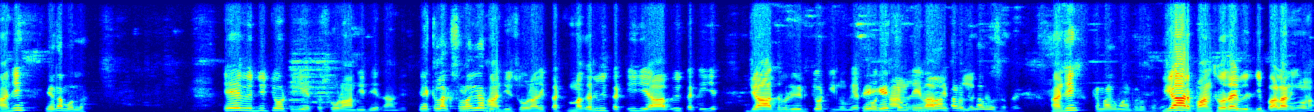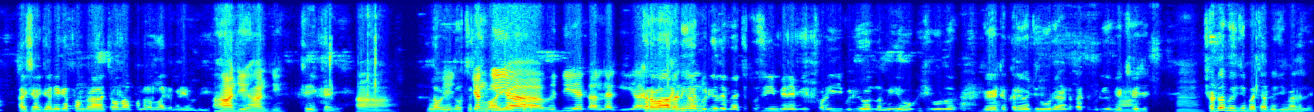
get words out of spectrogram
ਹਾਂਜੀ ਇਹਦਾ ਮੁੱਲ ਇਹ ਵੀਰ ਜੀ ਝੋਟੀ ਇੱਕ 16 ਦੀ ਦੇ ਦਾਂਗੇ। 1 ਲੱਖ 16000 ਹਾਂਜੀ 16 ਦੀ ਕੱਟ ਮਗਰ ਵੀ ਕੱਟੀ ਜੇ ਆਪ ਵੀ ਕੱਟੀ ਜੇ ਯਾਦ ਬਰੀਡ ਝੋਟੀ ਨੂੰ ਵੇਖੋ ਥਾਂ ਲੇਵਾ ਵੇਖੋ ਹਾਂਜੀ? ਕਿੰਨਾ ਕੁ ਮਾਨ ਹੋ? ਸਕਦਾ 1500 ਦਾ ਵੀਰ ਜੀ ਬਾਲਾ ਨਹੀਂ ਹੋਣਾ। ਅੱਛਾ ਯਾਨੀ ਕਿ 15 14 15 ਲੱਖ ਮੇਰੀ ਆਉਂਦੀ ਹੈ। ਹਾਂਜੀ ਹਾਂਜੀ। ਠੀਕ ਹੈ ਜੀ। ਹਾਂ ਲਓ ਜੀ ਦੋਸਤੋ ਚੰਗੀ ਆ ਵੀਰ ਜੀ ਇਹ ਗੱਲ ਹੈਗੀ ਆ। ਕਰਵਾ ਦੇਣੀ ਹੈ ਵੀਡੀਓ ਦੇ ਵਿੱਚ। ਤੁਸੀਂ ਮੇਰੇ ਵੀ ਥੋੜੀ ਜਿਹੀ ਵੀਡੀਓ ਲੰਮੀ ਹੋਊਗੀ ਜਰੂਰ ਵੇਟ ਕਰਿਓ ਜਰੂਰ ਐਂਡ ਤੱਕ ਵੀਡੀਓ ਵੇਖਿਓ ਜੀ। ਛੱਡੋ ਵੀਰ ਜੀ ਬੱਚਾ ਦੂਜੀ ਮੈਂ ਥੱਲੇ।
